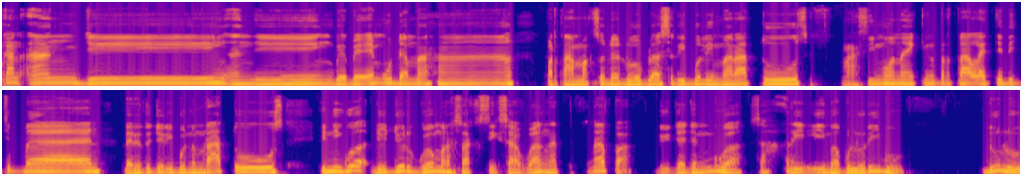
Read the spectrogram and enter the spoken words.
kan anjing anjing. BBM udah mahal. Pertamax sudah 12.500 masih mau naikin Pertalite jadi ceban dari 7.600 ini gue jujur gue merasa kesiksa banget. Kenapa? Di jajan gue sehari 50.000 dulu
